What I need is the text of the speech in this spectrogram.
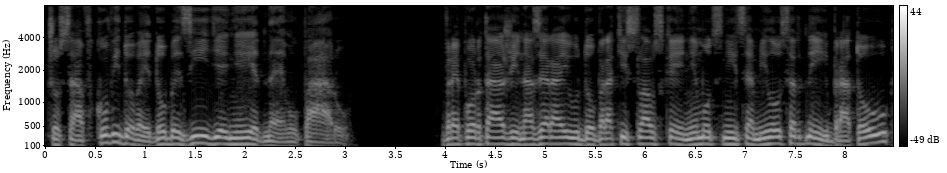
čo sa v covidovej dobe zíde nejednému páru. V reportáži nazerajú do Bratislavskej nemocnice milosrdných bratov,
